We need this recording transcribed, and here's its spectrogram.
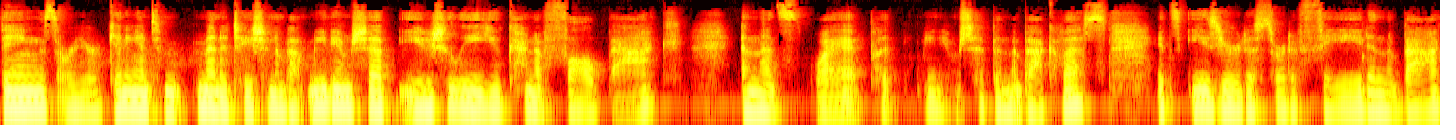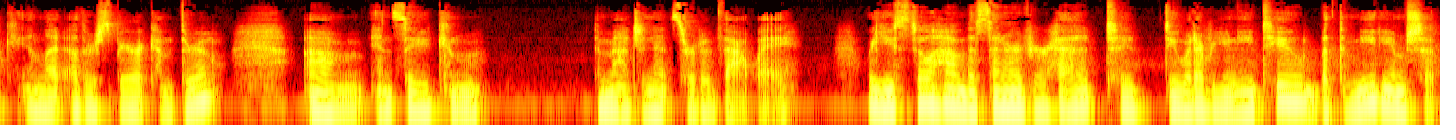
things or you're getting into meditation about mediumship, usually you kind of fall back. And that's why I put mediumship in the back of us. It's easier to sort of fade in the back and let other spirit come through. Um, and so you can imagine it sort of that way, where you still have the center of your head to do whatever you need to, but the mediumship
